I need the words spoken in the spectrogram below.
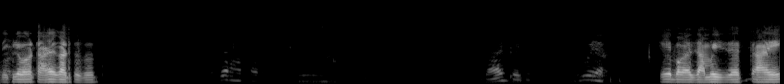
इकडे बघा टाळे काढतात. हे बघा जांभळीचे टाळे.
